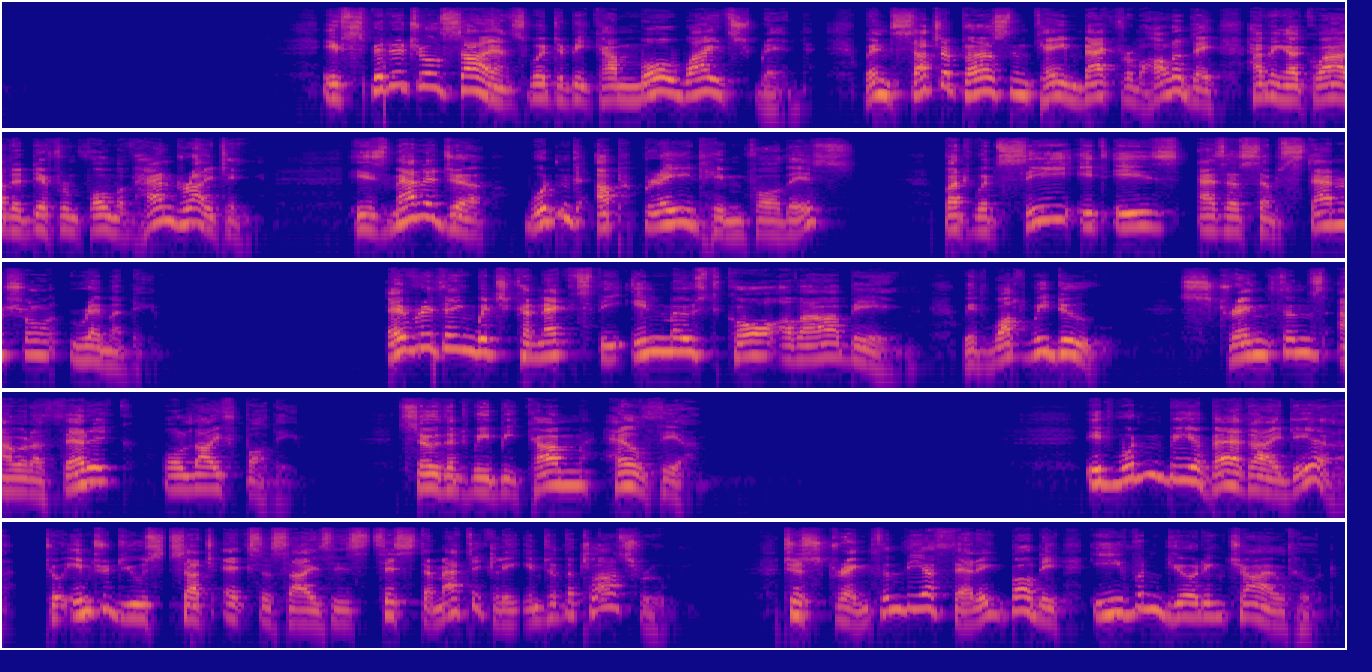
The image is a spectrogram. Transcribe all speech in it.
If spiritual science were to become more widespread, when such a person came back from holiday having acquired a different form of handwriting, his manager wouldn't upbraid him for this, but would see it is as a substantial remedy. Everything which connects the inmost core of our being with what we do strengthens our etheric or life body, so that we become healthier. It wouldn't be a bad idea to introduce such exercises systematically into the classroom, to strengthen the etheric body even during childhood.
